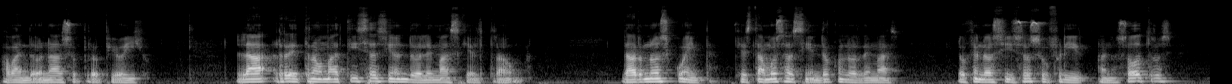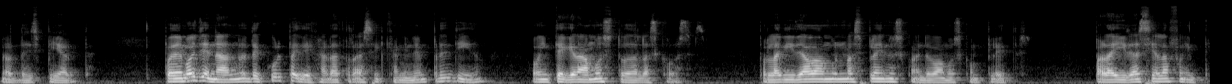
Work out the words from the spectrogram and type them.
abandona a su propio hijo. La retraumatización duele más que el trauma. Darnos cuenta que estamos haciendo con los demás lo que nos hizo sufrir a nosotros nos despierta. Podemos llenarnos de culpa y dejar atrás el camino emprendido o integramos todas las cosas. Por la vida vamos más plenos cuando vamos completos. Para ir hacia la fuente,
